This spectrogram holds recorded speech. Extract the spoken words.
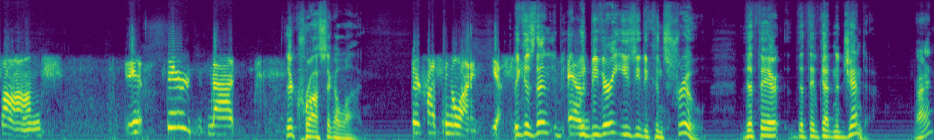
songs it they're not They're crossing a line. They're crossing the line yes Because then it would be very easy to construe that, they're, that they've got an agenda, right?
